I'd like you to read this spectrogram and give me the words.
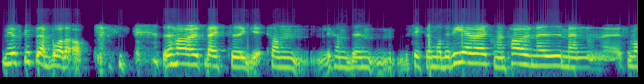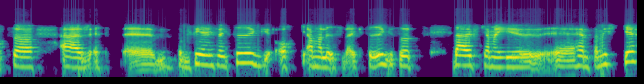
Men jag skulle säga båda och. Vi har ett verktyg som liksom vi sitter och modererar kommentarerna i men som också är ett eh, publiceringsverktyg och analysverktyg. Så att där kan man ju eh, hämta mycket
